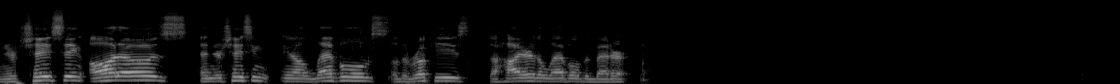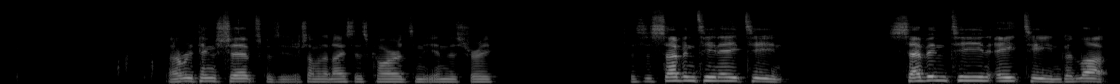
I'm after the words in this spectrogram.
And you're chasing autos and you're chasing you know levels of the rookies. The higher the level the better. Everything ships because these are some of the nicest cards in the industry. This is 1718 1718 good luck.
